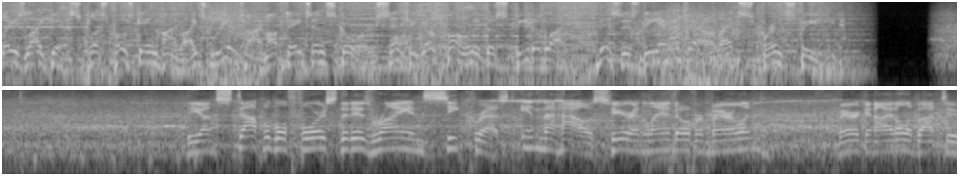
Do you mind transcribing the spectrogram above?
plays like this, plus post-game highlights, real-time updates, and scores sent to your phone at the speed of light. This is the NFL at Sprint Speed. The unstoppable force that is Ryan Seacrest in the house here in Landover, Maryland. American Idol about to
